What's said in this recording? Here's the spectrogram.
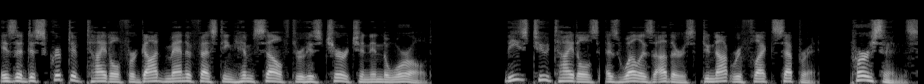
is a descriptive title for God manifesting himself through his church and in the world. These two titles as well as others do not reflect separate persons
